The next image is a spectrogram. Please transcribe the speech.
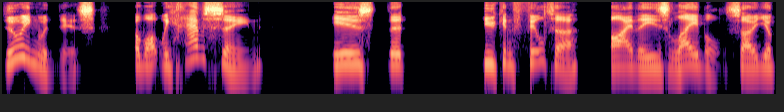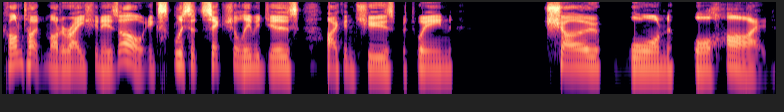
doing with this. But what we have seen is that you can filter by these labels. So your content moderation is, oh, explicit sexual images. I can choose between show, warn, or hide.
